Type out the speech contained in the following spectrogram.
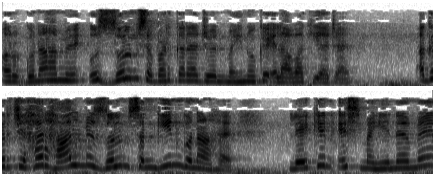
اور گناہ میں اس ظلم سے بڑھ کر ہے جو ان مہینوں کے علاوہ کیا جائے۔ اگرچہ ہر حال میں ظلم سنگین گنا ہے، لیکن اس مہینے میں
